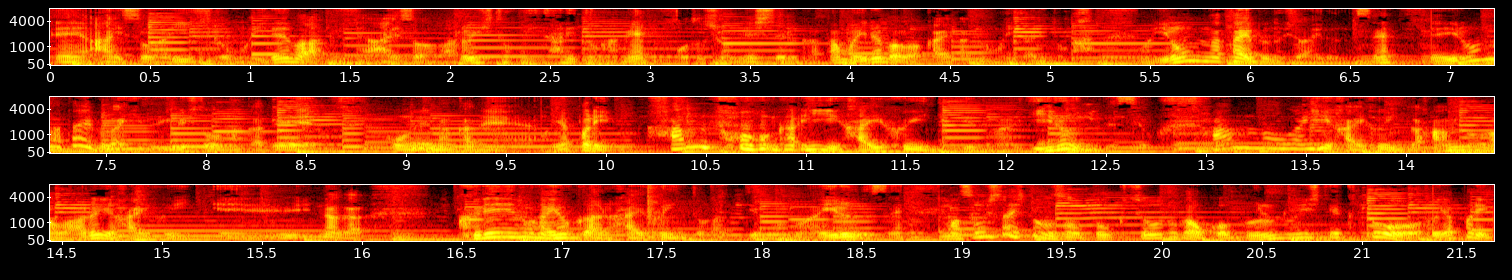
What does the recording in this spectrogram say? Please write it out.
えー、愛想がいい人もいれば、愛想が悪い人もいたりとかね、お年を召してる方もいれば若い方もいたりとか、いろんなタイプの人がいるんですね。でいろんなタイプがいる人の中で、こうね、なんかね、やっぱり反応がいい配布員っていうのがいるんですよ。反応がいい配布員と反応が悪い配布員、えー、なんか、クレームがよくある配布員とかっていうものがいるんですね。まあそうした人のその特徴とかをこう分類していくと、やっぱり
